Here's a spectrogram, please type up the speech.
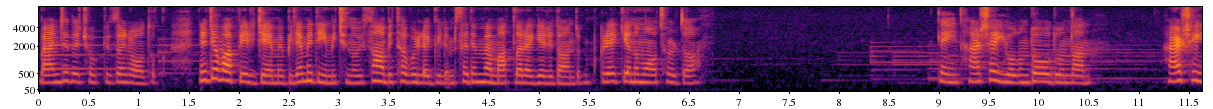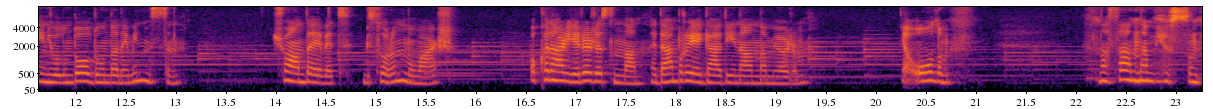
Bence de çok güzel olduk. Ne cevap vereceğimi bilemediğim için uysal bir tavırla gülümsedim ve matlara geri döndüm. Greg yanıma oturdu. Lane, her şey yolunda olduğundan, her şeyin yolunda olduğundan emin misin? Şu anda evet. Bir sorun mu var? O kadar yer arasından neden buraya geldiğini anlamıyorum. Ya oğlum, nasıl anlamıyorsun?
